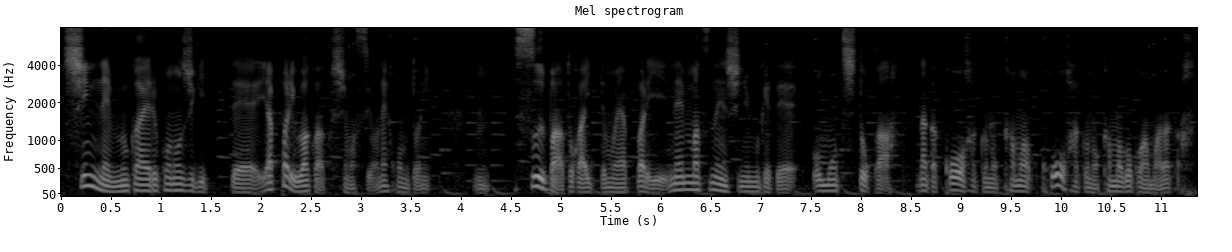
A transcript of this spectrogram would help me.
新年迎えるこの時期って、やっぱりワクワクしますよね、本当に。うん。スーパーとか行ってもやっぱり年末年始に向けてお餅とか、なんか紅白のかま、紅白のかまぼこはまだか。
